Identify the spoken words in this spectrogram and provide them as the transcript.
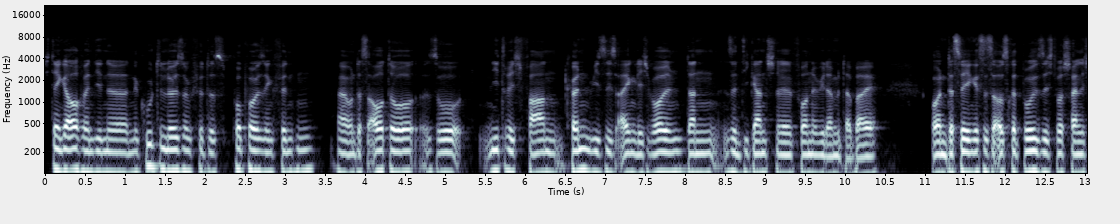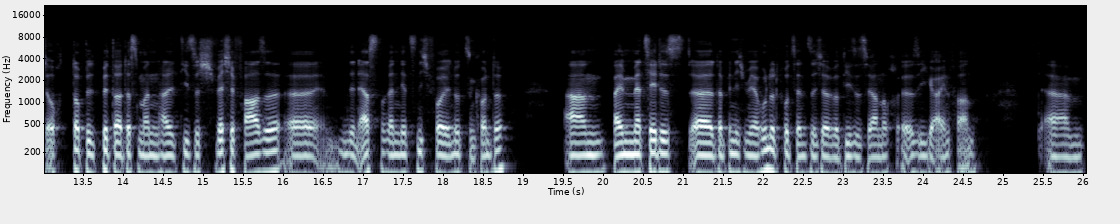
Ich denke auch, wenn die eine, eine gute Lösung für das Proposing finden äh, und das Auto so niedrig fahren können, wie sie es eigentlich wollen, dann sind die ganz schnell vorne wieder mit dabei. Und deswegen ist es aus Red Bull-Sicht wahrscheinlich auch doppelt bitter, dass man halt diese Schwächephase äh, in den ersten Rennen jetzt nicht voll nutzen konnte. Ähm, beim Mercedes, äh, da bin ich mir 100% sicher, wird dieses Jahr noch äh, Siege einfahren. Ähm,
